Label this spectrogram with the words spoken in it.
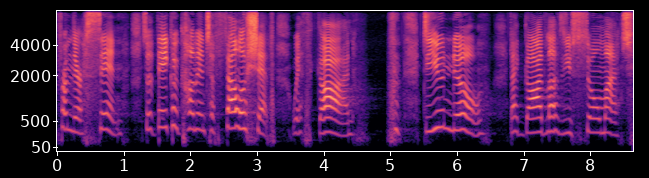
from their sin so that they could come into fellowship with God. Do you know that God loves you so much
